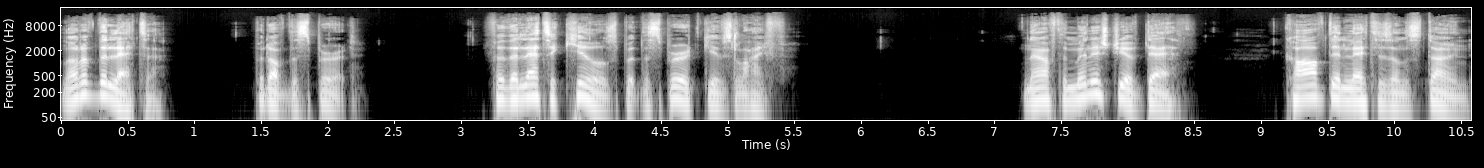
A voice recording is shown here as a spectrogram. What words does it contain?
not of the letter, but of the Spirit. For the letter kills, but the Spirit gives life. Now, if the ministry of death, carved in letters on stone,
